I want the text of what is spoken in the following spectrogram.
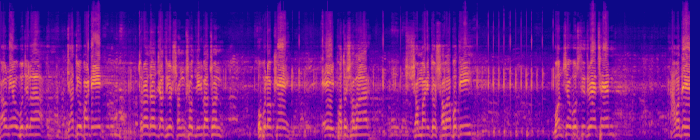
কাউনিয়া উপজেলা জাতীয় পার্টির ত্রয়োদশ জাতীয় সংসদ নির্বাচন উপলক্ষে এই পথসভার সম্মানিত সভাপতি মঞ্চে উপস্থিত রয়েছেন আমাদের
